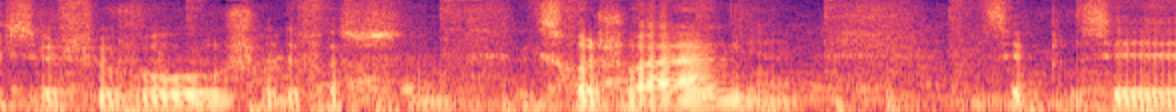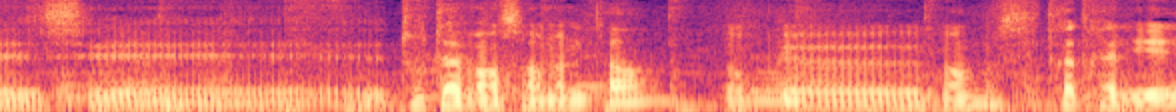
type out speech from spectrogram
qui se chevauchent, des fois qui se rejoignent. C'est, c'est, c'est- tout avance en même temps. Donc, Ouais. euh, c'est très très lié.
